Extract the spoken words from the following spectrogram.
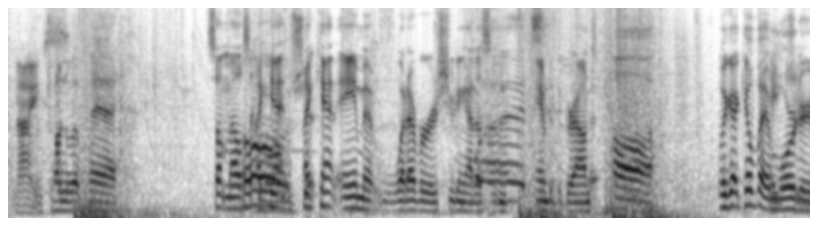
I'm Nice. trying to repair. Something else. I Oh, can't. I can't aim at whatever is shooting at us and aimed at the ground. Aw. we got killed by a Eighteen mortar.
